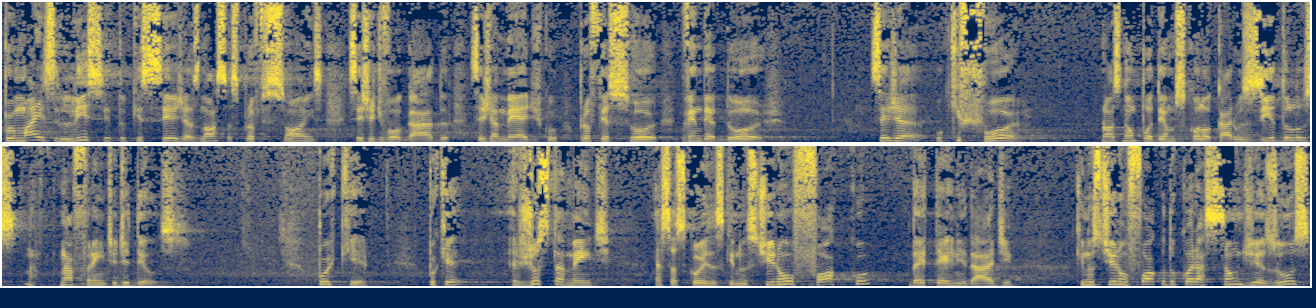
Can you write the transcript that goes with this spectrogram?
Por mais lícito que sejam as nossas profissões, seja advogado, seja médico, professor, vendedor, seja o que for, nós não podemos colocar os ídolos na frente de Deus. Por quê? Porque é justamente essas coisas que nos tiram o foco da eternidade que nos tiram o foco do coração de Jesus,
